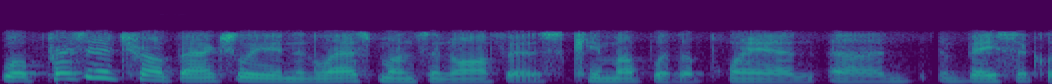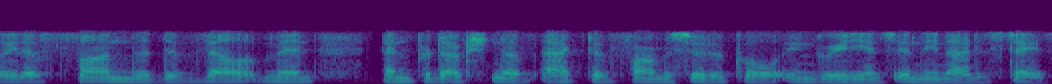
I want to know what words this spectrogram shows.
well, President Trump actually, in the last months in office, came up with a plan uh, basically to fund the development and production of active pharmaceutical ingredients in the United States.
